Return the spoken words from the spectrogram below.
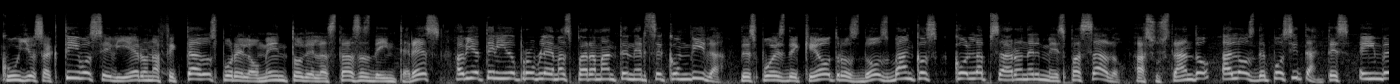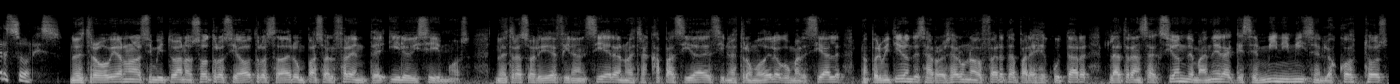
cuyos activos se vieron afectados por el aumento de las tasas de interés, había tenido problemas para mantenerse con vida después de que otros dos bancos colapsaron el mes pasado, asustando a los depositantes e inversores. Nuestro gobierno nos invitó a nosotros y a otros a dar un paso al frente y lo hicimos. Nuestra solidez financiera, nuestras capacidades y nuestro modelo comercial nos permitieron desarrollar una oferta para ejecutar la transacción de manera que se minimicen los costos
